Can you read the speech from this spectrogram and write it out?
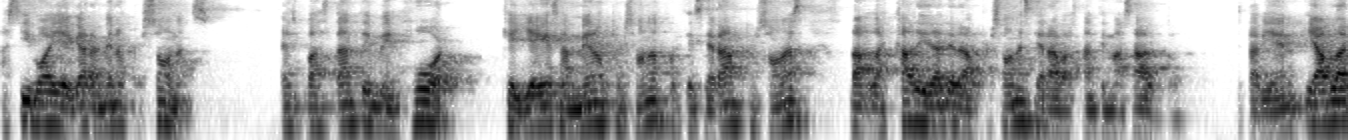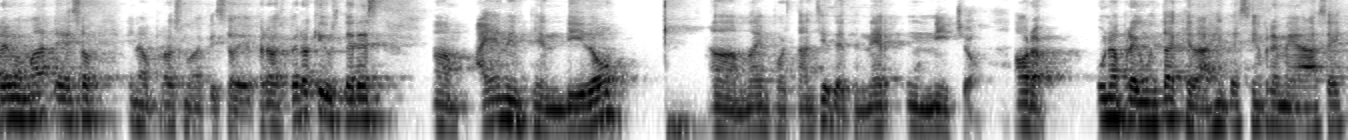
así voy a llegar a menos personas. Es bastante mejor que llegues a menos personas porque serán personas, la, calidad de las personas será bastante más alto. ¿Está bien? Y hablaremos más de eso en el próximo episodio. Pero espero que ustedes um, hayan entendido um, la importancia de tener un nicho. Ahora, una pregunta que la gente siempre me hace,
